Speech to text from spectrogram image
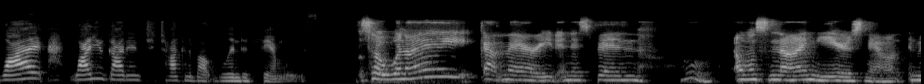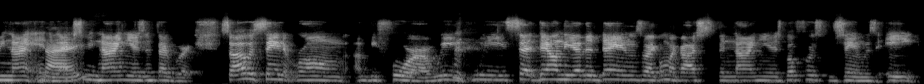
why why you got into talking about blended families. So when I got married, and it's been ooh, almost nine years now. It'd be nine, it'd actually nine years in February. So I was saying it wrong um, before. We we sat down the other day and was like, oh my gosh, it's been nine years. Of us were saying it was eight,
